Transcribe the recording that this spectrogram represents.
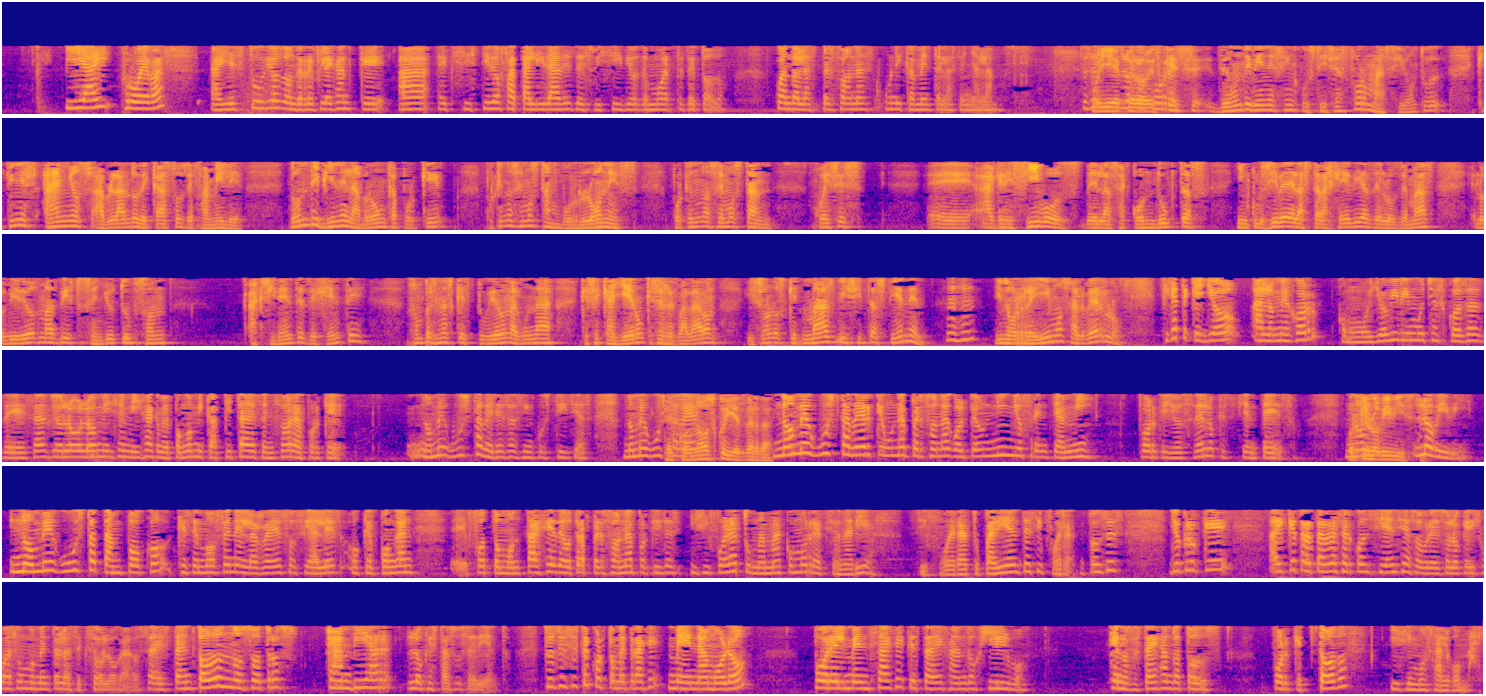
Y hay pruebas, hay estudios donde reflejan que ha existido fatalidades de suicidios, de muertes, de todo, cuando a las personas únicamente las señalamos. Entonces, Oye, es pero que es que ¿de dónde viene esa injusticia? Es formación. Tú que tienes años hablando de casos de familia. ¿Dónde viene la bronca? ¿Por qué, por qué no hacemos tan burlones? ¿Por qué no nos hacemos tan jueces eh, agresivos de las conductas, inclusive de las tragedias de los demás? Los videos más vistos en YouTube son accidentes de gente. Son personas que tuvieron alguna, que se cayeron, que se resbalaron, y son los que más visitas tienen. Y nos reímos al verlo. Fíjate que yo, a lo mejor, como yo viví muchas cosas de esas, yo luego, luego me dice mi hija que me pongo mi capita defensora porque no me gusta ver esas injusticias. No me gusta Te ver. conozco y es verdad. No me gusta ver que una persona golpea a un niño frente a mí, porque yo sé lo que se siente eso. Porque No- lo viviste. Lo viví. No me gusta tampoco que se mofen en las redes sociales o que pongan eh, fotomontaje de otra persona porque dices, ¿y si fuera tu mamá, cómo reaccionarías? Si fuera tu pariente, si fuera. Entonces, yo creo que hay que tratar de hacer conciencia sobre eso, lo que dijo hace un momento la sexóloga. O sea, está en todos nosotros cambiar lo que está sucediendo. Entonces, este cortometraje me enamoró por el mensaje que está dejando Gilbo, que nos está dejando a todos, porque todos hicimos algo mal.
